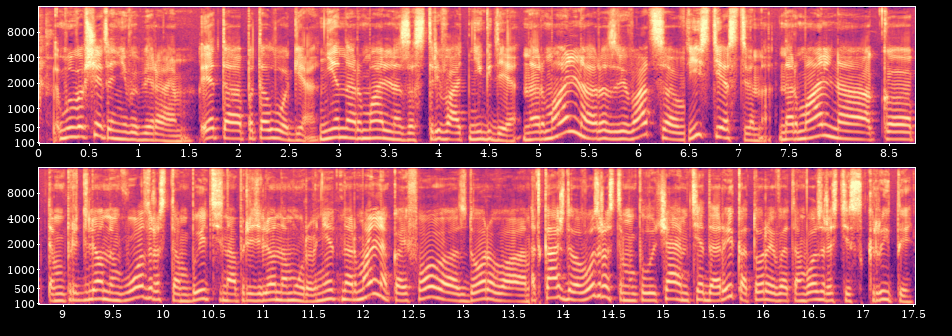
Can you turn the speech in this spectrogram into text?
Мы вообще это не выбираем. Это патология. Ненормально застревать нигде. Нормально развиваться естественно. Нормально к там, определенным возрастам быть на определенном уровне. Это нормально, кайфово, здорово. От каждого возраста мы получаем те дары, которые в этом возрасте скрыты.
